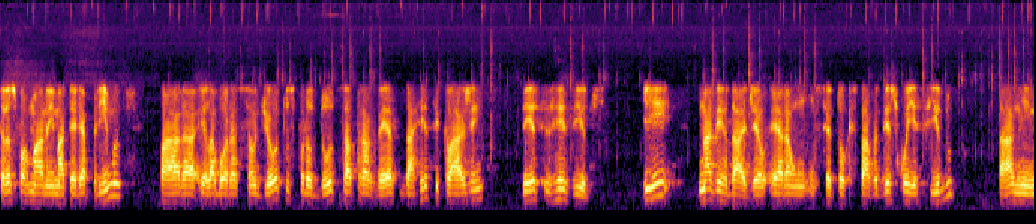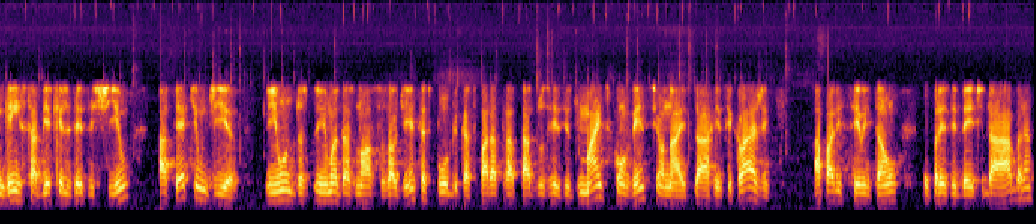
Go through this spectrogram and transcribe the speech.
transformaram em matéria-prima para elaboração de outros produtos através da reciclagem desses resíduos. E, na verdade, era um, um setor que estava desconhecido, tá? ninguém sabia que eles existiam, até que um dia, em, um dos, em uma das nossas audiências públicas para tratar dos resíduos mais convencionais da reciclagem, apareceu então o presidente da Abra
